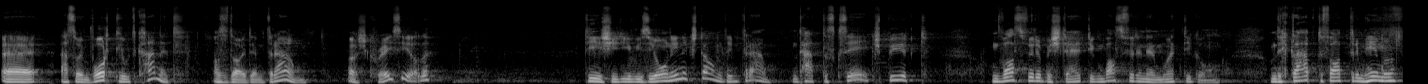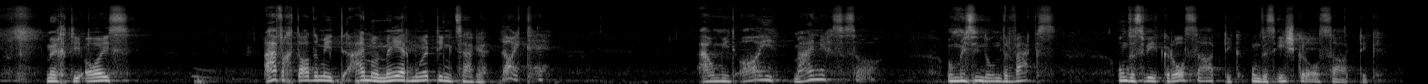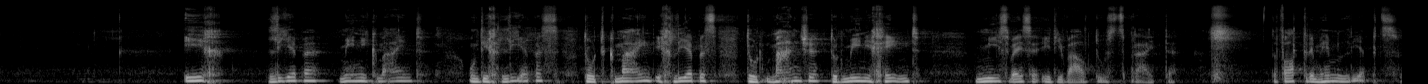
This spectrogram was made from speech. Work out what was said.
äh, also im Wortlaut kennen. Also da in dem Traum. Das ist crazy, oder? Die ist in die Vision hineingestanden, im Traum, und hat das gesehen, gespürt. Und was für eine Bestätigung, was für eine Ermutigung. Und ich glaube, der Vater im Himmel möchte uns einfach damit einmal mehr ermutigen und sagen, Leute, auch mit euch meine ich es so. Und wir sind unterwegs. Und es wird großartig und es ist großartig. Ich liebe meine Gemeinde. Und ich liebe es durch die Gemeinde, ich liebe es durch Menschen, durch meine Kinder, mein Wesen in die Welt auszubreiten. Der Vater im Himmel liebt es.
